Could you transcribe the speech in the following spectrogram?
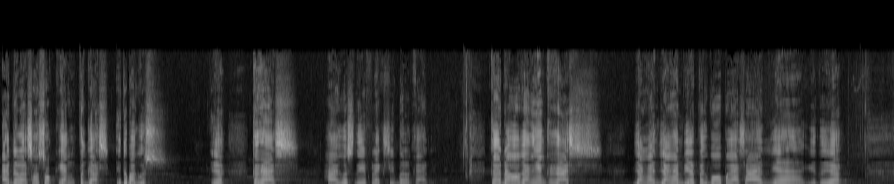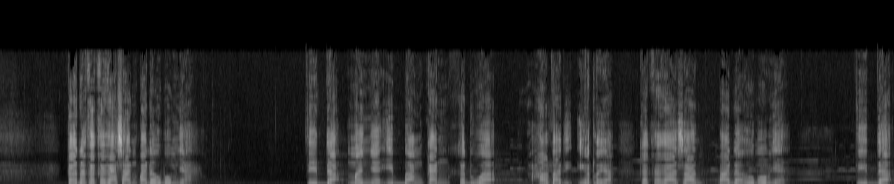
adalah sosok yang tegas. Itu bagus. Ya. Keras harus difleksibelkan karena orang yang keras, jangan-jangan dia terbawa perasaannya gitu ya. Karena kekerasan pada umumnya tidak menyeimbangkan kedua hal tadi. Ingat loh ya, kekerasan pada umumnya tidak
